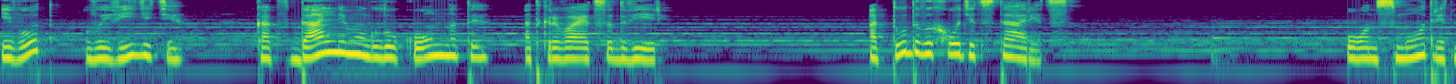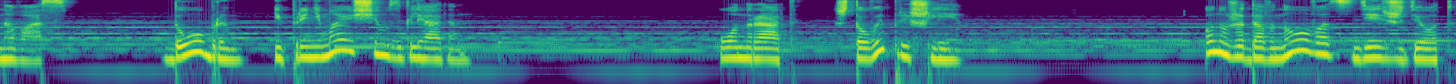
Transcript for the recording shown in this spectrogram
И вот вы видите, как в дальнем углу комнаты открывается дверь. Оттуда выходит старец. Он смотрит на вас добрым и принимающим взглядом. Он рад, что вы пришли. Он уже давно вас здесь ждет.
